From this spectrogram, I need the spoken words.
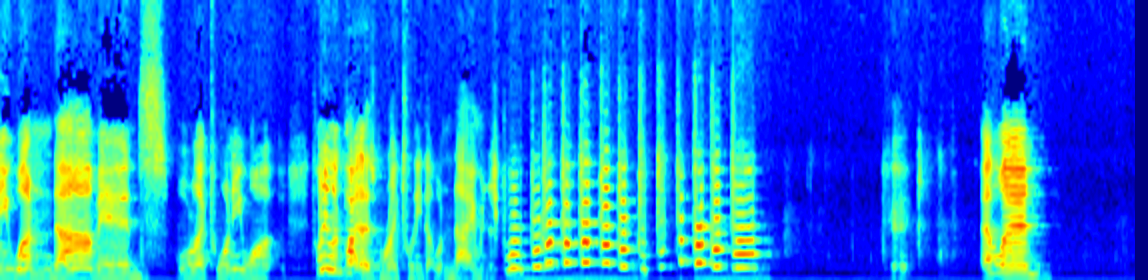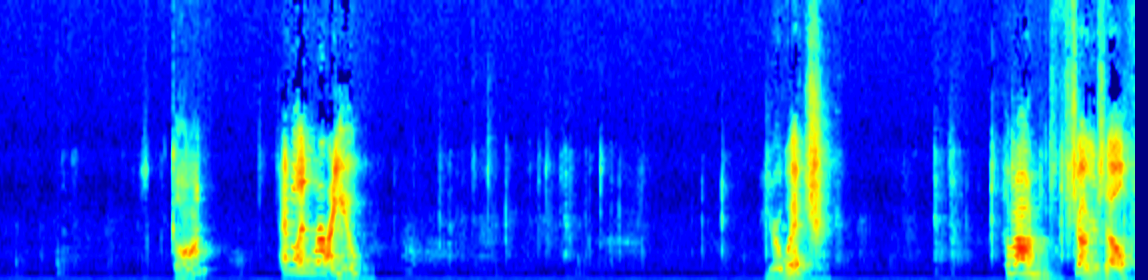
21 diamonds. More like 21. 21 pilots. More like 21 diamonds. Okay. Evelyn. Gone? Evelyn, where are you? You're a witch. Come out and show yourself.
